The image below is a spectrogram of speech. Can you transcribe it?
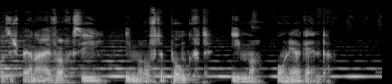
Das war Bern einfach, immer auf den Punkt, immer ohne Agenda.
